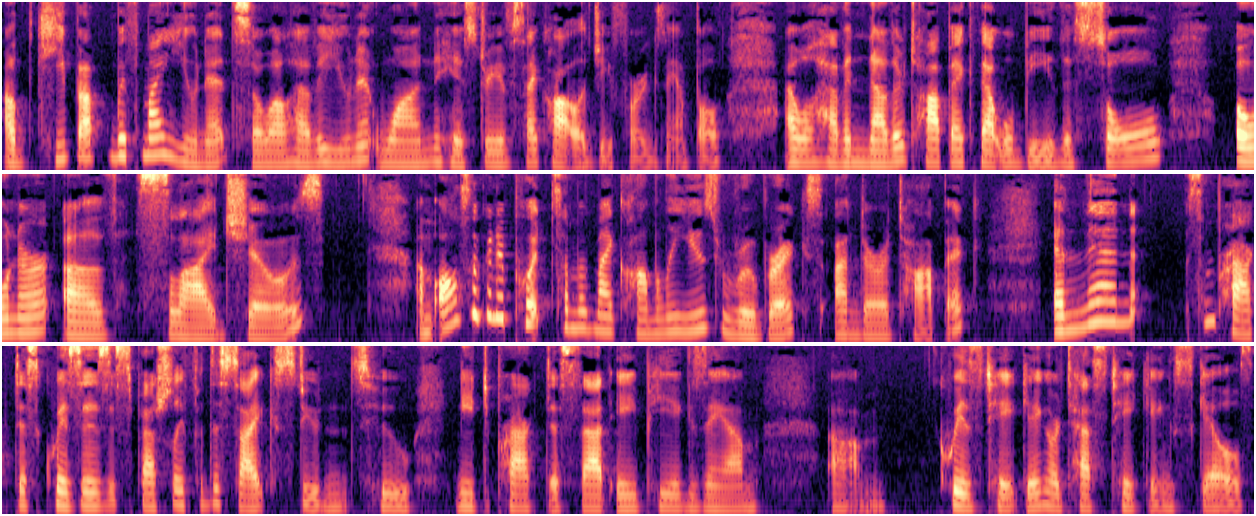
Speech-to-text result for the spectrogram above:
I'll keep up with my units, so I'll have a unit one, history of psychology, for example. I will have another topic that will be the sole owner of slideshows. I'm also going to put some of my commonly used rubrics under a topic, and then some practice quizzes, especially for the psych students who need to practice that AP exam. Um, quiz taking or test taking skills.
